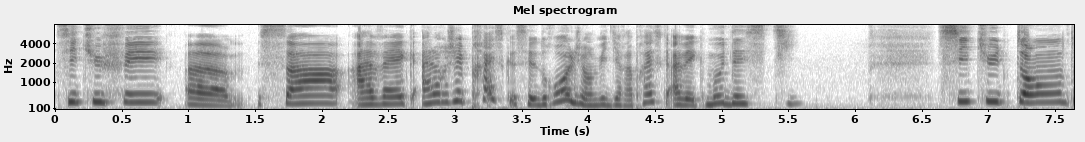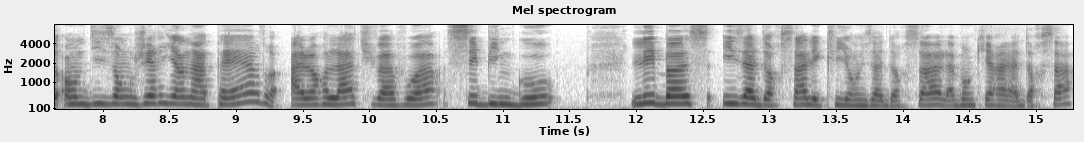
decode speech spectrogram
si tu fais euh, ça avec, alors j'ai presque, c'est drôle, j'ai envie de dire presque, avec modestie. Si tu tentes en disant j'ai rien à perdre, alors là tu vas voir, c'est bingo. Les boss, ils adorent ça, les clients, ils adorent ça, la banquière, elle adore ça.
